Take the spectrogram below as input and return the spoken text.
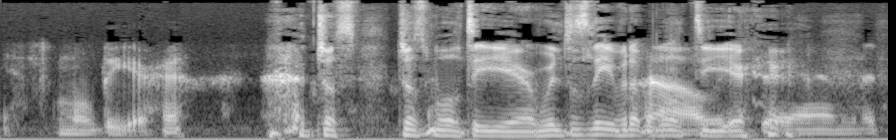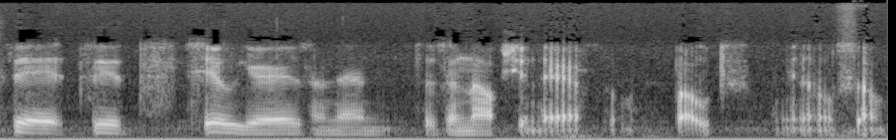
It's multi-year. just just multi-year. We'll just leave it at no, multi-year. It's, um, it's, it's, it's two years, and then there's an option there for both. You know, so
